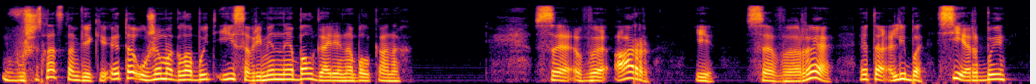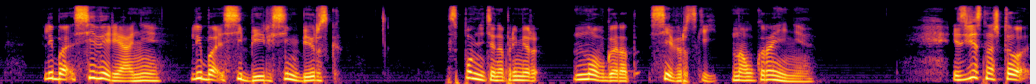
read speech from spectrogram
в XVI веке это уже могла быть и современная Болгария на Балканах. СВР и СВР это либо сербы, либо северяне, либо Сибирь, Симбирск. Вспомните, например, Новгород Северский на Украине. Известно, что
